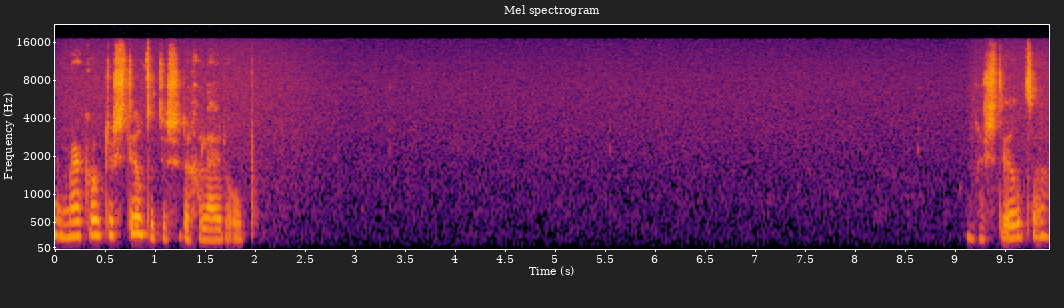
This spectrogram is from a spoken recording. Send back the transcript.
En merk ook de stilte tussen de geluiden op. Er is stilte.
